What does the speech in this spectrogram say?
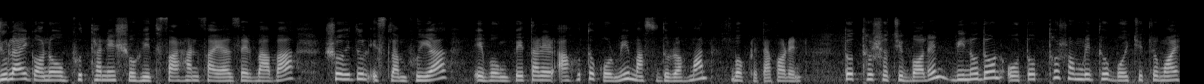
জুলাই গণ অভ্যুত্থানে শহীদ ফারহান ফায়াজের বাবা শহীদুল ইসলাম ভুইয়া এবং বেতারের আহত কর্মী মাসুদুর রহমান বক্তৃতা করেন। তথ্য সচিব বলেন, বিনোদন ও তথ্য সমৃদ্ধ বৈচিত্র্যময়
